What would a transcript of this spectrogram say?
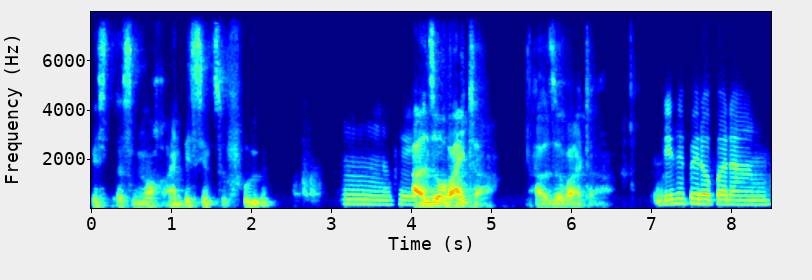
ist es noch ein bisschen zu früh. Mm, ok. Also weiter, also weiter. Dice, pero para,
